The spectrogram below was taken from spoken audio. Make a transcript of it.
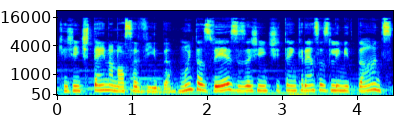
que a gente tem na nossa vida. Muitas vezes a gente tem crenças limitantes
